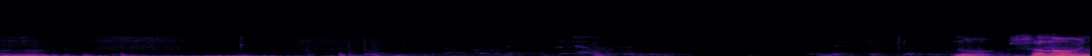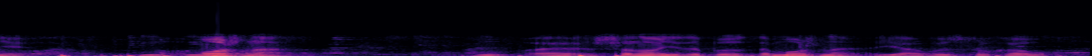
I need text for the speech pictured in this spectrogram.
Мгм. Ну, шановні, можна, е, шановні депутати, можна, я вислухав,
